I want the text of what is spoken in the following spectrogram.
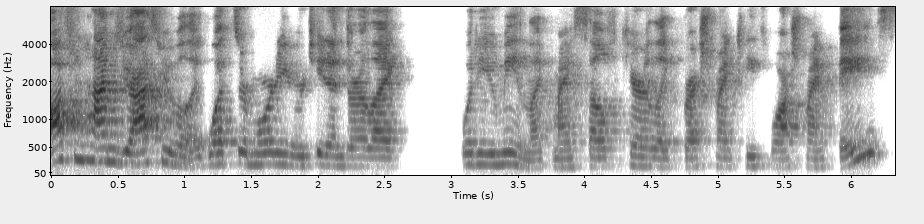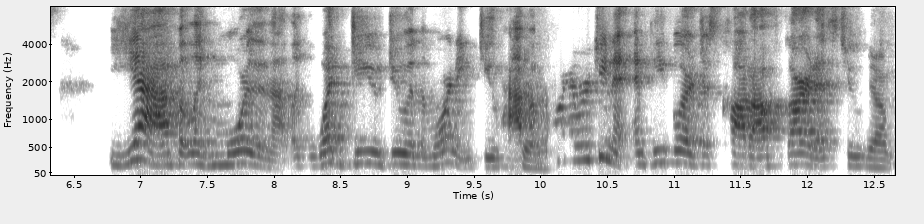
Oftentimes you ask people, like, what's their morning routine? And they're like, what do you mean? Like my self care, like brush my teeth, wash my face? Yeah but like more than that like what do you do in the morning do you have sure. a morning routine and people are just caught off guard as to yep.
